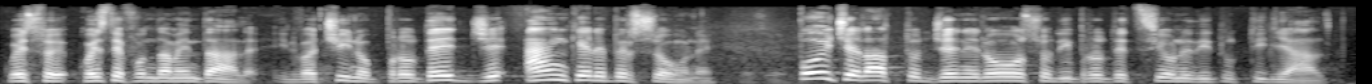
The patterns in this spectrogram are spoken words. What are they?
questo è, questo è fondamentale, il vaccino protegge anche le persone, poi c'è l'atto generoso di protezione di tutti gli altri.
